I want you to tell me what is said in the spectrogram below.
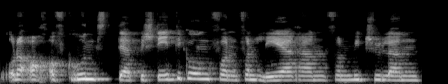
oder auch aufgrund der Bestätigung von, von Lehrern, von Mitschülern,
